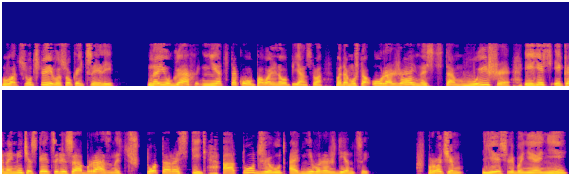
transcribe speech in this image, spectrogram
в отсутствии высокой цели — на югах нет такого повального пьянства, потому что урожайность там выше, и есть экономическая целесообразность что-то растить, а тут живут одни вырожденцы. Впрочем, если бы не они,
